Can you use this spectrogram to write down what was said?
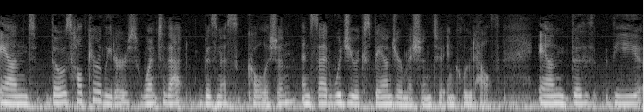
And those healthcare leaders went to that business coalition and said, Would you expand your mission to include health? And the, the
